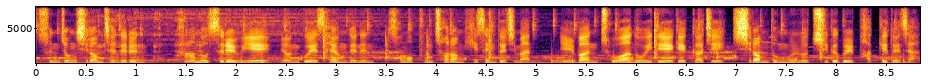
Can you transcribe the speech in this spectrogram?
순종 실험체들은 크로노스를 위해 연구에 사용되는 소모품처럼 희생되지만 일반 조아노이드에게까지 실험 동물로 취급을 받게 되자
